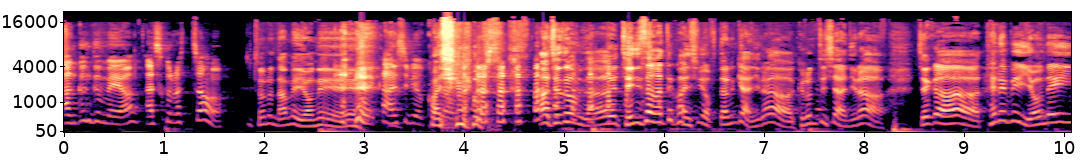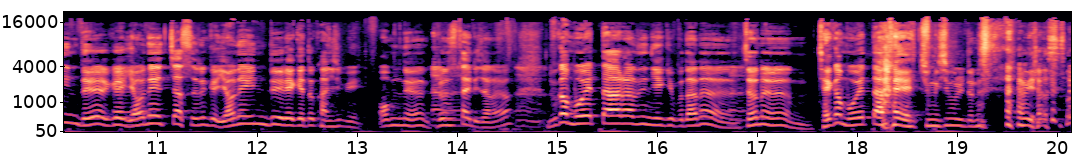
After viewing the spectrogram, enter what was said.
안 궁금해요? 아, 그렇죠? 저는 남의 연애에 관심이 없죠? 관심이 없어. 아, 죄송합니다. 제니상한테 관심이 없다는 게 아니라, 그런 뜻이 아니라, 제가 테레비 연예인들 그 연애자 쓰는 그 연예인들에게도 관심이 없는 그런 어, 스타일이잖아요. 어. 누가 뭐 했다라는 얘기보다는 어. 저는 제가 뭐 했다에 중심을 두는 사람이라서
